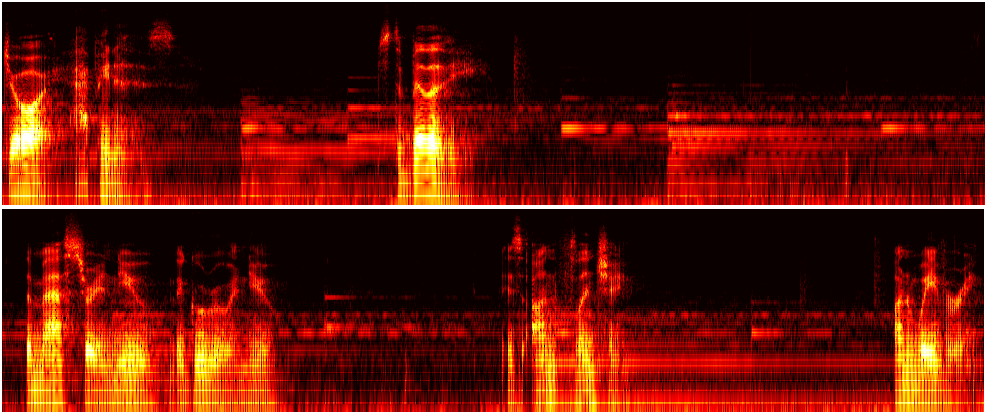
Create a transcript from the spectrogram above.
joy, happiness, stability. The master in you, the guru in you, is unflinching, unwavering,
